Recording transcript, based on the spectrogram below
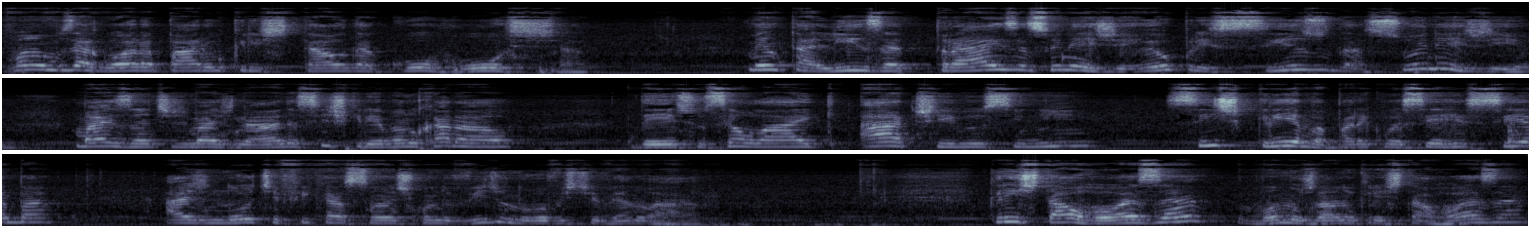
Vamos agora para o cristal da cor roxa. Mentaliza, traz a sua energia. Eu preciso da sua energia. Mas antes de mais nada, se inscreva no canal. Deixe o seu like, ative o sininho, se inscreva para que você receba as notificações quando o vídeo novo estiver no ar. Cristal rosa, vamos lá no cristal rosa.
